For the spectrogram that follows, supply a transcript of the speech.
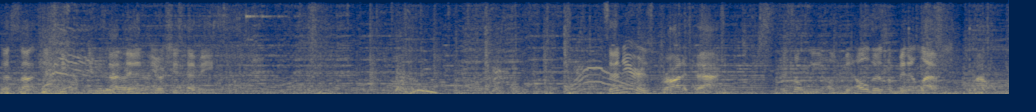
That's not, he's, he's not dead. Yoshi's heavy. Incendiary has brought it back. There's only a mi- oh, there's a minute left. Wow.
